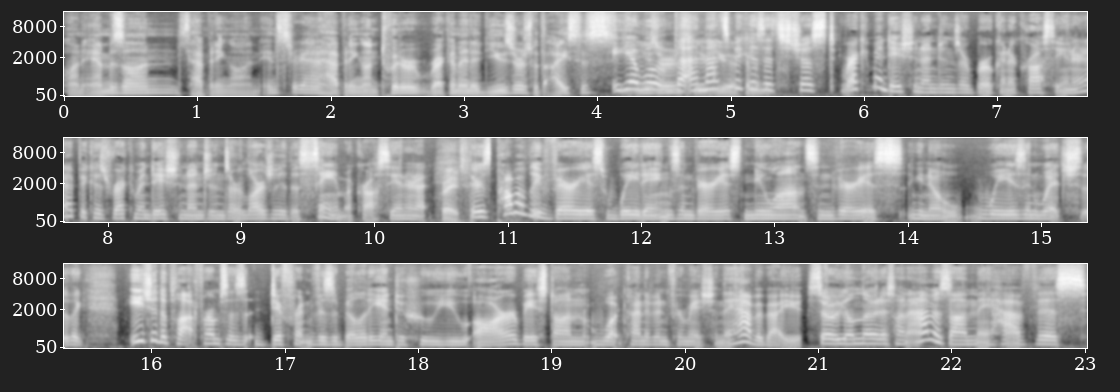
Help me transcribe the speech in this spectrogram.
on Amazon, it's happening on Instagram, it's happening on Twitter recommended users with ISIS. Yeah, well, users, and that's because it's just recommendation engines are broken across the internet because recommendation engines are largely the same across the internet. Right. There's probably various weightings and various nuance and various you know ways in which like each of the platforms has different visibility into who you are based on what kind of information they have about you. So you'll notice on Amazon they have this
